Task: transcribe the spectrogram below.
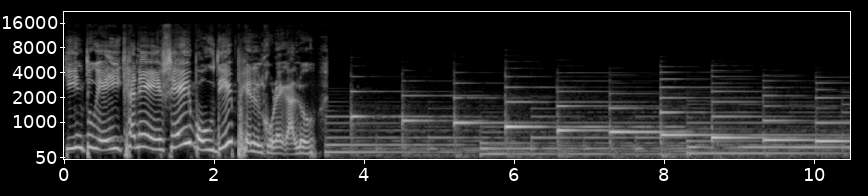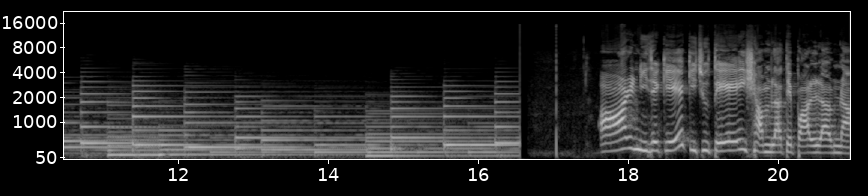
কিন্তু এইখানে এসেই বৌদি ফেল করে গেল। আর নিজেকে কিছুতেই সামলাতে পারলাম না।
